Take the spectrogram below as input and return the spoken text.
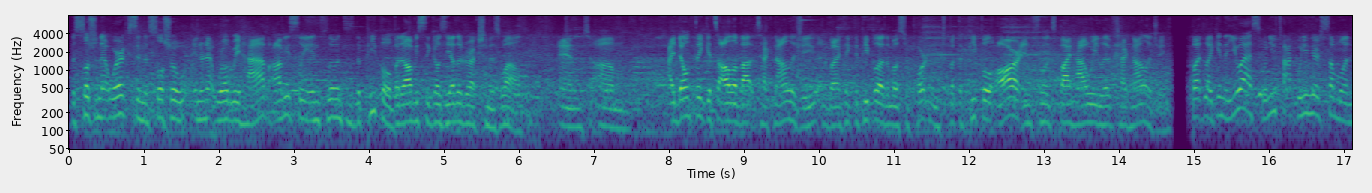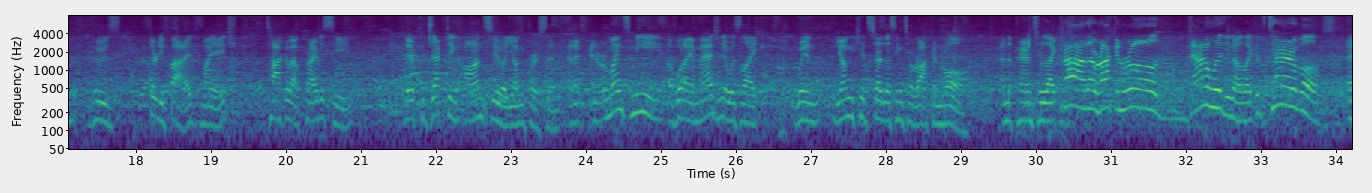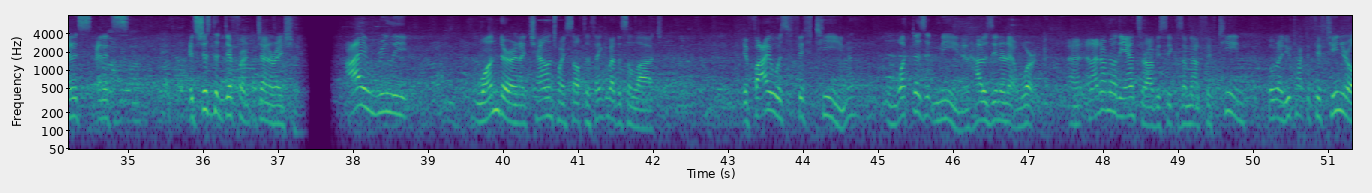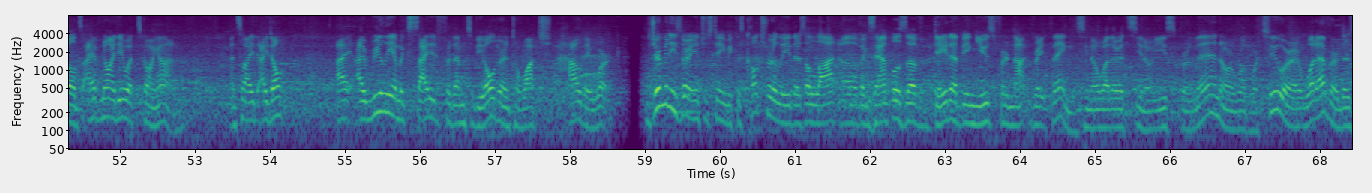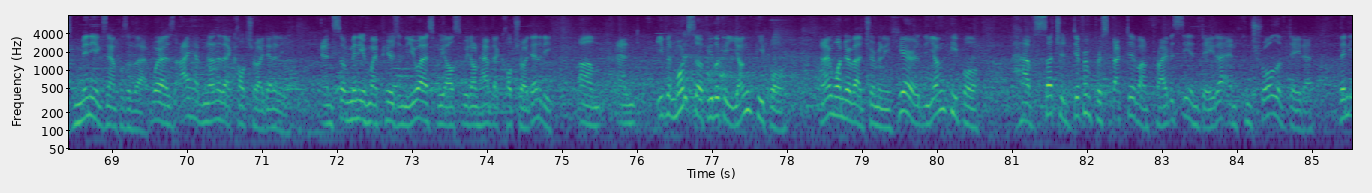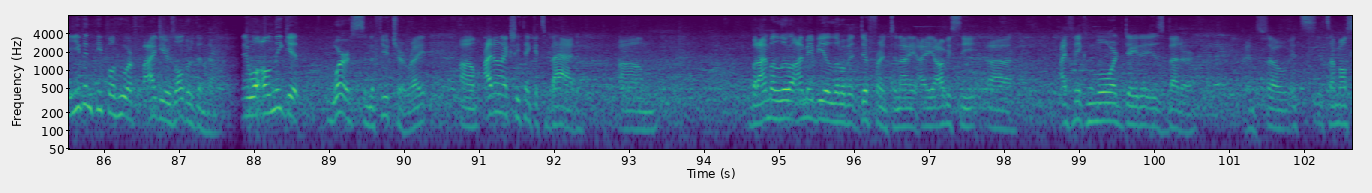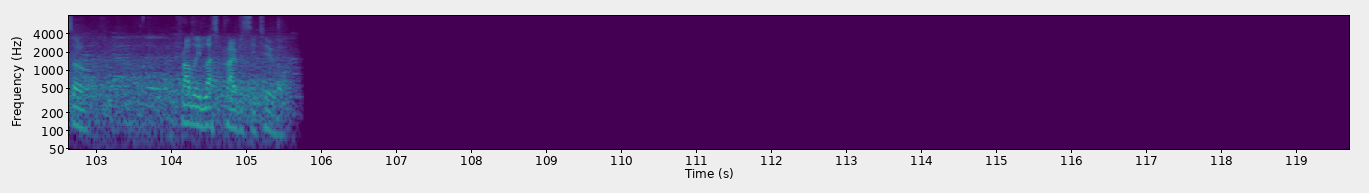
The social networks and the social internet world we have obviously influences the people, but it obviously goes the other direction as well. And um, I don't think it's all about technology, but I think the people are the most important, but the people are influenced by how we live technology. But like in the US, when you talk, when you hear someone who's 35, my age, talk about privacy, they're projecting onto a young person. And it, and it reminds me of what I imagine it was like when young kids started listening to rock and roll and the parents were like, ah, they're rock and roll, down with, you know, like it's terrible. And it's, and it's, it's just a different generation. I really wonder, and I challenge myself to think about this a lot, if I was 15, what does it mean and how does the internet work? And, and I don't know the answer, obviously, because I'm not 15, but when I do talk to 15-year-olds, I have no idea what's going on. And so I, I don't, I, I really am excited for them to be older and to watch how they work. Germany is very interesting because culturally there's a lot of examples of data being used for not great things, you know, whether it's you know, East Berlin or World War II or whatever, there's many examples of that, whereas I have none of that cultural identity. And so many of my peers in the US, we also we don't have that cultural identity. Um, and even more so if you look at young people, and I wonder about Germany here, the young people have such a different perspective on privacy and data and control of data than even people who are five years older than them. It will only get worse in the future, right? Um, I don't actually think it's bad. Um, but I'm a little, I may be a little bit different and I, I obviously, uh, I think more data is better. And so it's, it's, I'm also probably less privacy too.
